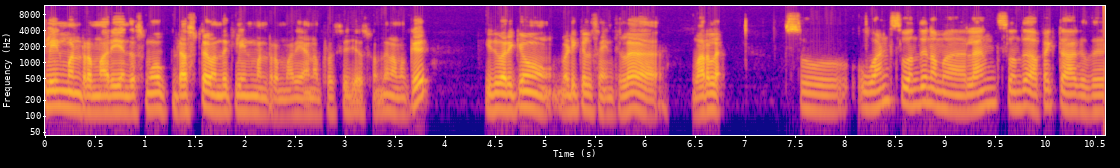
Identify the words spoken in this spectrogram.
கிளீன் பண்ற மாரி, அந்த ஸ்மோக் டஸ்ட்ட வந்து கிளீன் பண்ற மாரியான ப்ரொசீஜர்ஸ் வந்து நமக்கு இதுவரைக்கும் மெடிக்கல் சயன்ஸ்ல வரல. ஸோ ஒன்ஸ் வந்து நம்ம லங்ஸ் வந்து அஃபெக்ட் ஆகுது.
